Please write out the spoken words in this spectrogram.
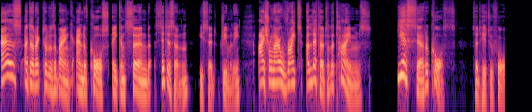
As a director of the bank, and of course a concerned citizen, he said dreamily, I shall now write a letter to the Times. Yes, sir, of course, said Heretofore.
